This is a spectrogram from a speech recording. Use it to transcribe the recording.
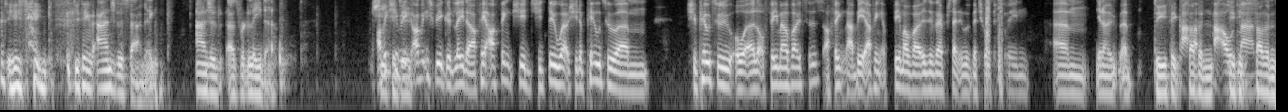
Do you think? Do you think if Angela's standing, Angela as leader? I think she'd be. do- I think she'd be a good leader. I think. I think she'd she'd do well. She'd appeal to um, she'd appeal to a lot of female voters. I think that'd be. I think female voters if they're presented with a choice between um, you know, uh, Do you think fat- a southern? fat Do you think man. southern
